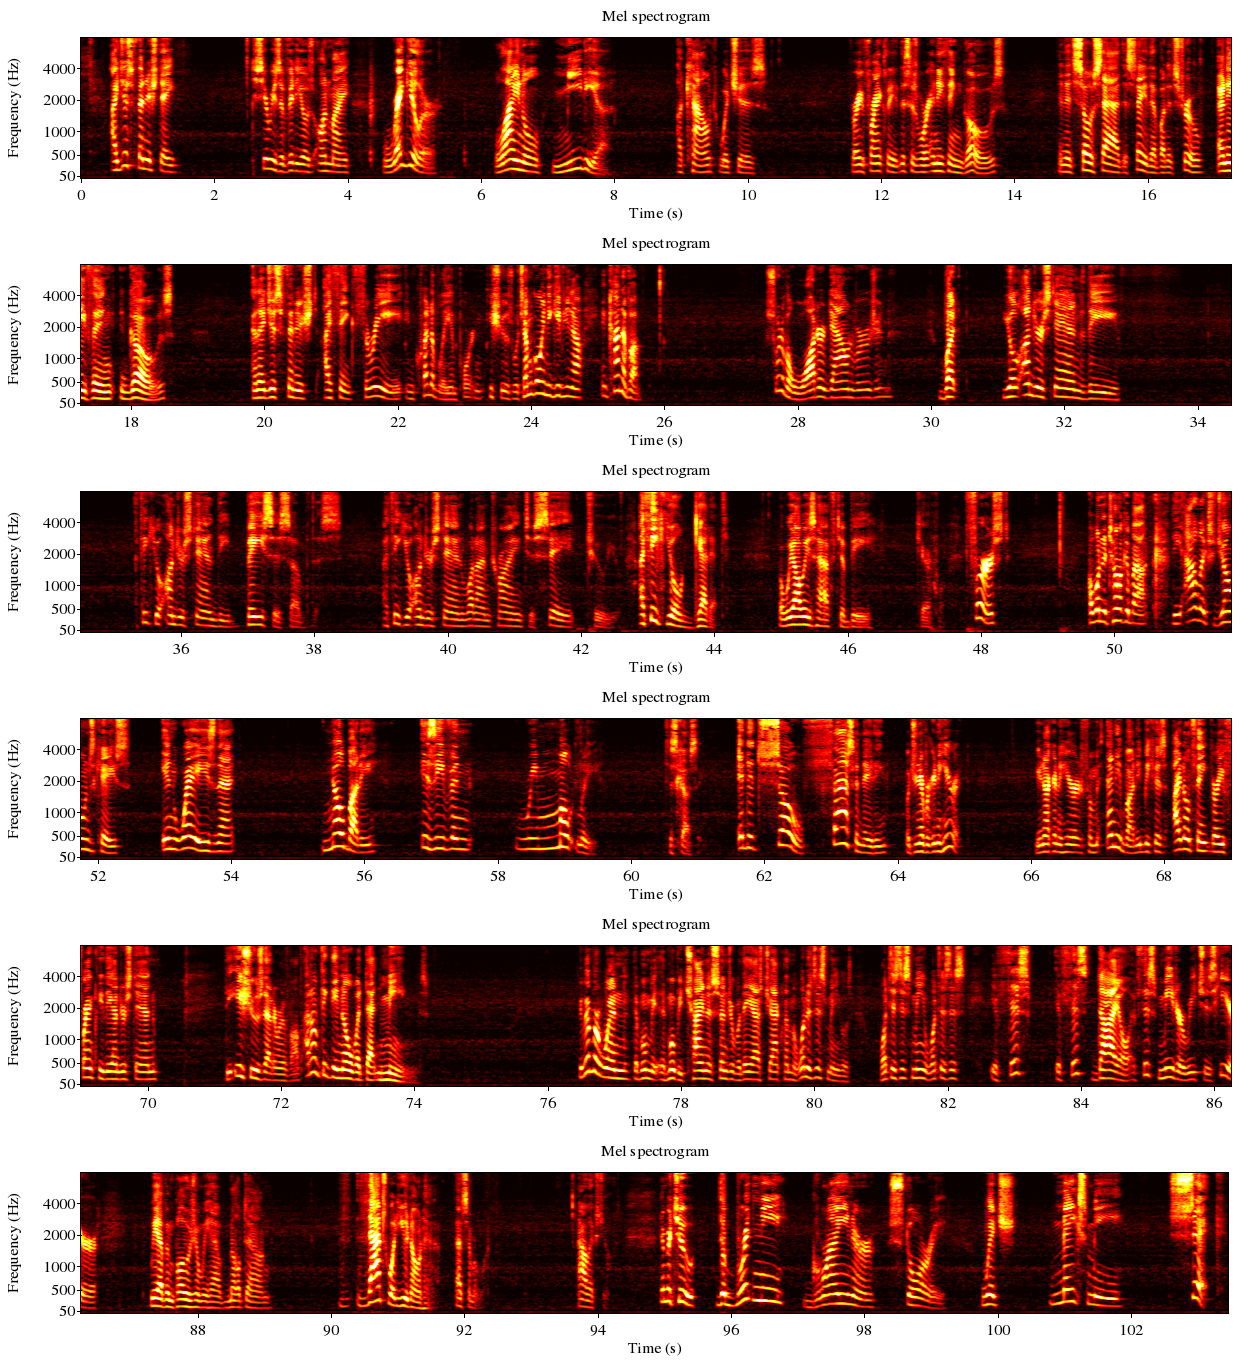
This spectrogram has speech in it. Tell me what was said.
I just finished a series of videos on my regular Lionel Media account, which is very frankly, this is where anything goes. And it's so sad to say that, but it's true. Anything goes. And I just finished, I think, three incredibly important issues, which I'm going to give you now in kind of a sort of a watered down version, but you'll understand the. I think you'll understand the basis of this. I think you'll understand what I'm trying to say to you. I think you'll get it. But we always have to be careful. First, I want to talk about the Alex Jones case in ways that nobody is even remotely discussing. And it's so fascinating, but you're never going to hear it. You're not going to hear it from anybody because I don't think, very frankly, they understand the issues that are involved. I don't think they know what that means. Remember when the movie, the movie China Syndrome, where they asked Jack Lemmon, "What does this mean?" He goes, "What does this mean? What does this? If this, if this dial, if this meter reaches here, we have implosion, we have meltdown. Th- that's what you don't have. That's number one. Alex Jones. Number two, the Brittney Griner story, which makes me sick.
